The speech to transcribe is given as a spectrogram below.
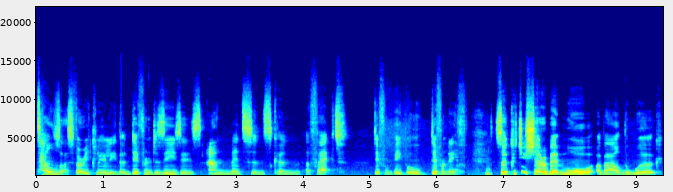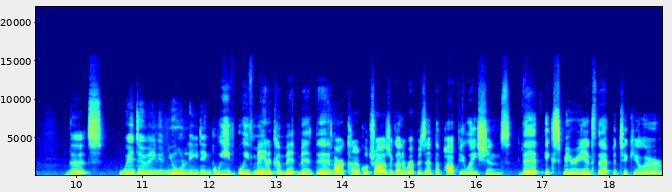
tells us very clearly that different diseases and medicines can affect different people differently. So, could you share a bit more about the work that we're doing and you're leading? We've, we've made a commitment that mm. our clinical trials are going to represent the populations that experience that particular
